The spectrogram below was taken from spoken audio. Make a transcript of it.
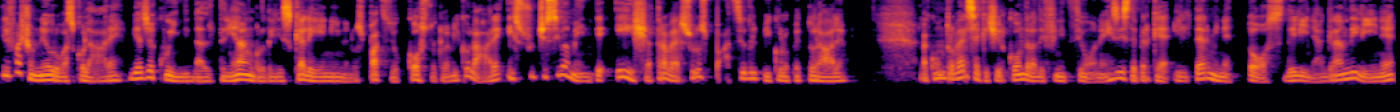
Il fascio neurovascolare viaggia quindi dal triangolo degli scaleni nello spazio costo-clavicolare e successivamente esce attraverso lo spazio del piccolo pettorale. La controversia che circonda la definizione esiste perché il termine TOS delinea a grandi linee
